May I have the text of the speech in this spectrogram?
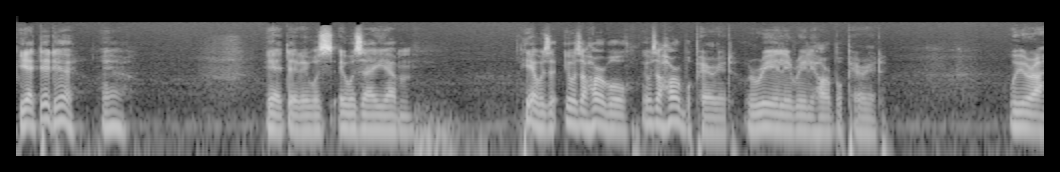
Yeah, it did. Yeah, yeah, yeah. It did. It was. It was a. Um, yeah, it was. A, it was a horrible. It was a horrible period. A really, really horrible period. We were uh,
